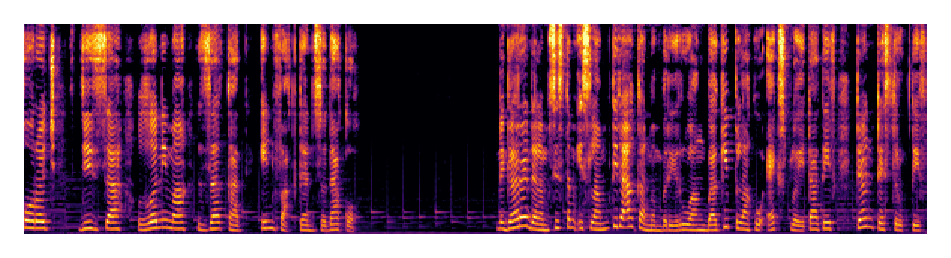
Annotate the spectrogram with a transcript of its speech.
khoroj, jizah, ghanimah, zakat, infak, dan sodakoh. Negara dalam sistem Islam tidak akan memberi ruang bagi pelaku eksploitatif dan destruktif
